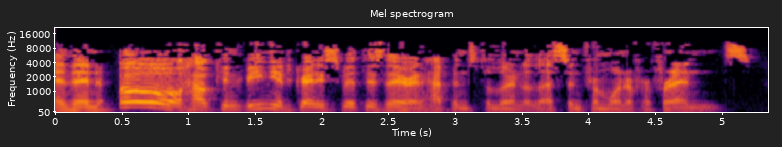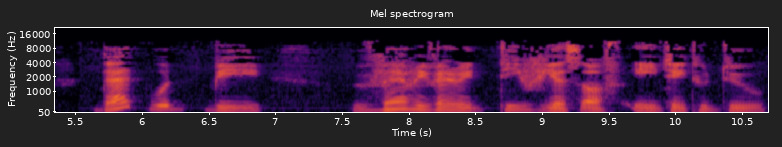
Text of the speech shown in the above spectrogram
And then, oh, how convenient Granny Smith is there and happens to learn a lesson from one of her friends. That would be very, very devious of AJ to do.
